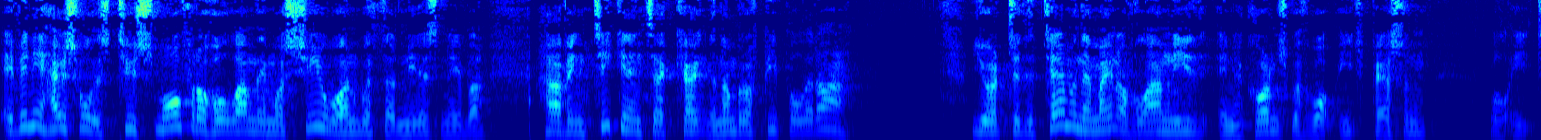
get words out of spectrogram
If any household is too small for a whole lamb, they must share one with their nearest neighbor. having taken into account the number of people there are. You are to determine the amount of lamb needed in accordance with what each person will eat.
